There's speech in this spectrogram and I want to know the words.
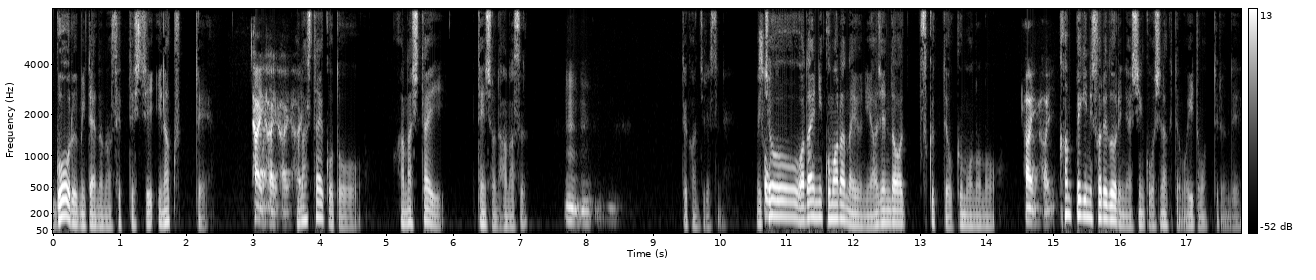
ゴールみたいなのは設定していなくって、はいはいはいはい。話したいことを話したいテンションで話す。うんうん。って感じですね。一応話題に困らないようにアジェンダは作っておくものの、はいはい。完璧にそれ通りには進行しなくてもいいと思ってるんで。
